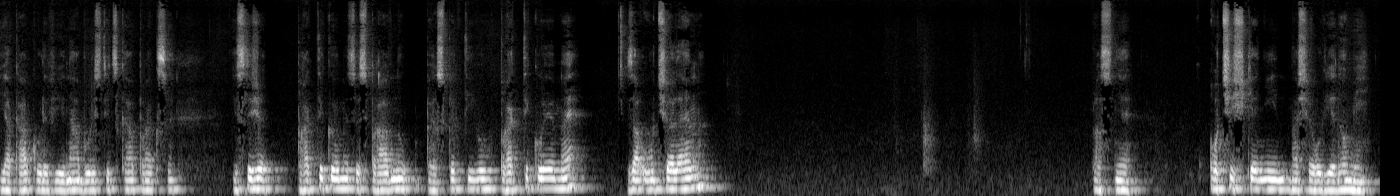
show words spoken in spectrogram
jakákoliv jiná buddhistická praxe, jestliže praktikujeme se správnou perspektivou, praktikujeme za účelem vlastně očištění našeho vědomí.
